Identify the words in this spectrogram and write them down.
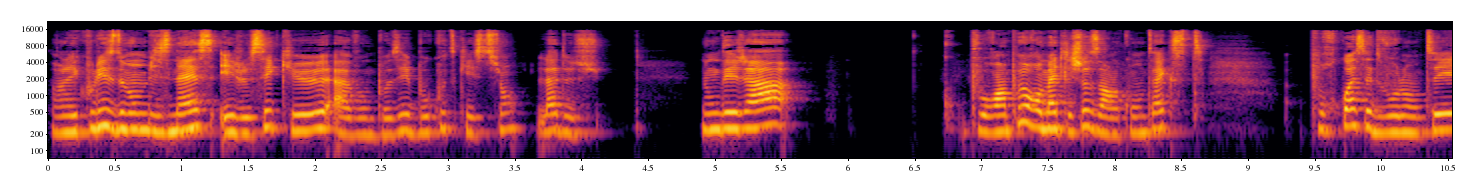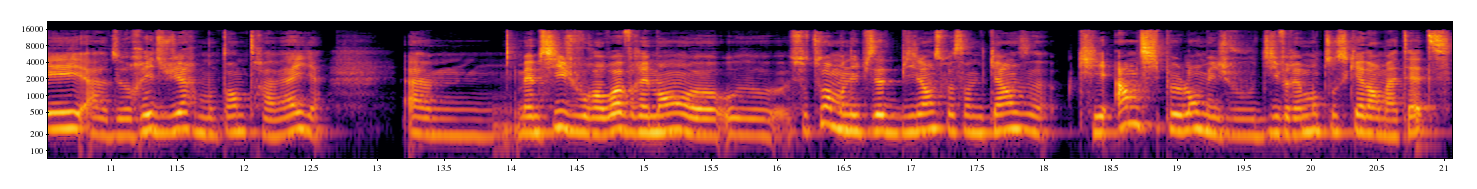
dans les coulisses de mon business et je sais que à vous me poser beaucoup de questions là-dessus. Donc déjà, pour un peu remettre les choses dans le contexte, pourquoi cette volonté euh, de réduire mon temps de travail? Euh, même si je vous renvoie vraiment euh, surtout à mon épisode bilan 75 qui est un petit peu long mais je vous dis vraiment tout ce qu'il y a dans ma tête.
